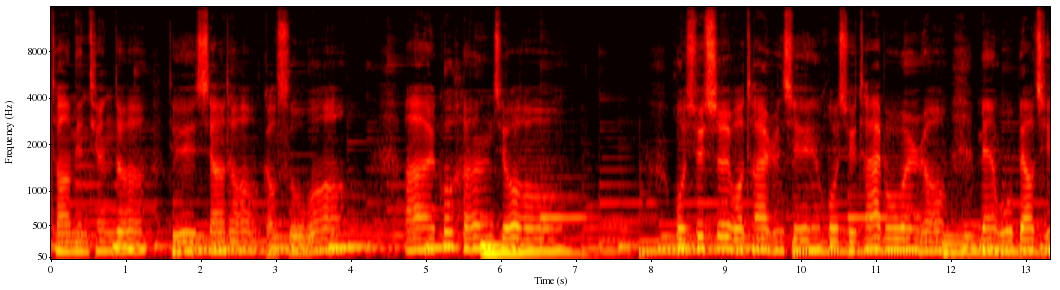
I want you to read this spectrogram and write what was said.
他腼腆的低下头，告诉我，爱过很久。或许是我太任性，或许太不温柔，面无表情，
